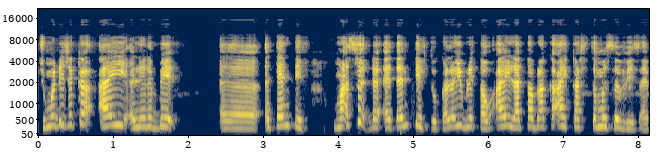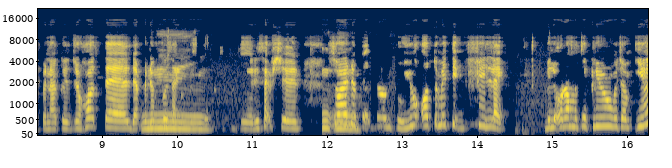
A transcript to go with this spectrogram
cuma dia cakap I a little bit uh, attentive. Maksud the attentive tu kalau you boleh tahu I latar belakang I customer service. I pernah kerja hotel daripada first I Hmm. kerja reception. So ada Mm-mm. background tu. You automatic feel like bila orang macam keliru macam ya,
